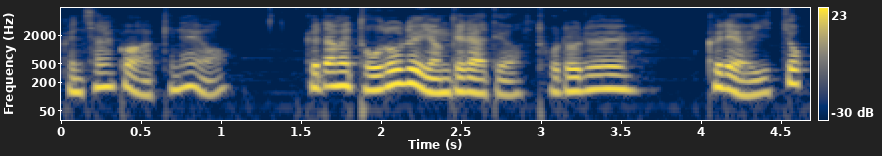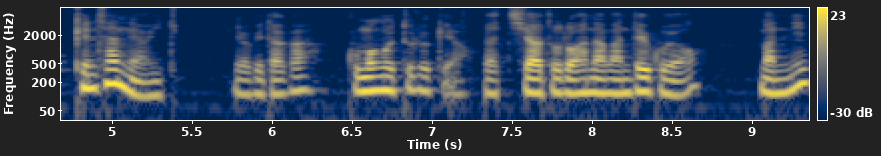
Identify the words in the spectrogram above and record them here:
괜찮을 것 같긴 해요. 그 다음에 도로를 연결해야 돼요. 도로를 그래요. 이쪽 괜찮네요. 이쪽. 여기다가 구멍을 뚫을게요. 자, 지하도로 하나 만들고요. 맞니?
